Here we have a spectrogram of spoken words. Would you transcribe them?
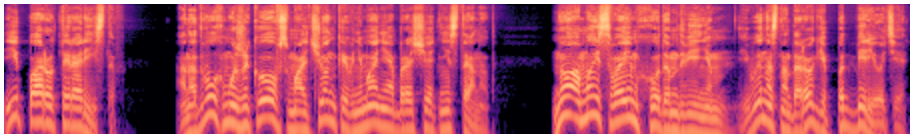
и пару террористов. А на двух мужиков с мальчонкой внимания обращать не станут. Ну а мы своим ходом двинем, и вы нас на дороге подберете.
